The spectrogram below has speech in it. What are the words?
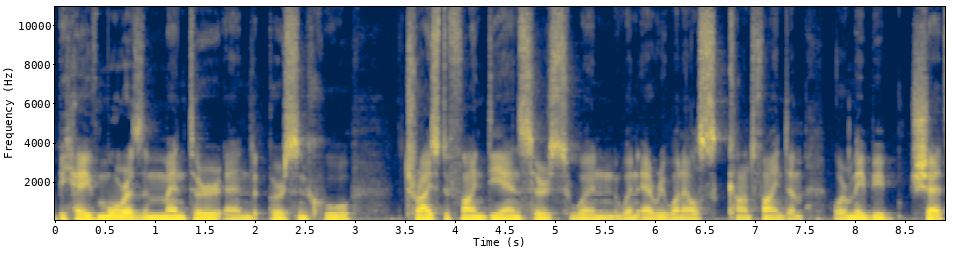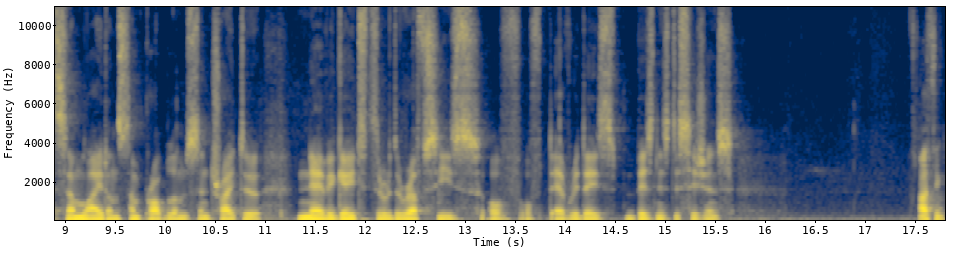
behave more as a mentor and a person who tries to find the answers when when everyone else can't find them or maybe shed some light on some problems and try to navigate through the rough seas of, of everyday's business decisions. I think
